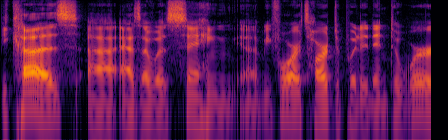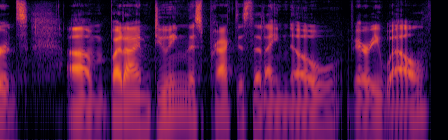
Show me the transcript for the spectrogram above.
because uh, as i was saying uh, before it's hard to put it into words um, but i'm doing this practice that i know very well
